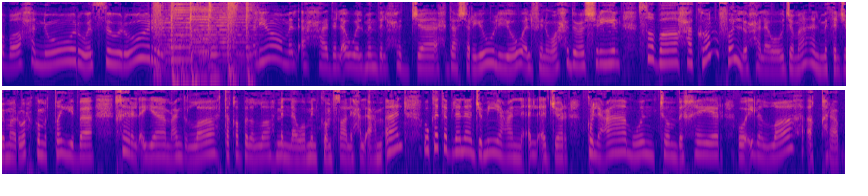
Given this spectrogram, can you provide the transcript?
صباح النور والسرور. اليوم الأحد الأول من ذي الحجة 11 يوليو 2021 صباحكم فل حلاوة وجمال مثل جمال روحكم الطيبة. خير الأيام عند الله. تقبل الله منا ومنكم صالح الأعمال وكتب لنا جميعا الأجر. كل عام وأنتم بخير وإلى الله أقرب.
